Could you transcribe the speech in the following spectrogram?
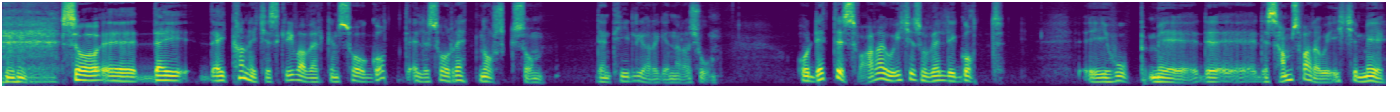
så eh, de, de, kan ikke skrive verken så godt eller så rett norsk som den tidligere generasjonen. Og dette svarer jo ikke så veldig godt i hop med det, det samsvarer jo ikke med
